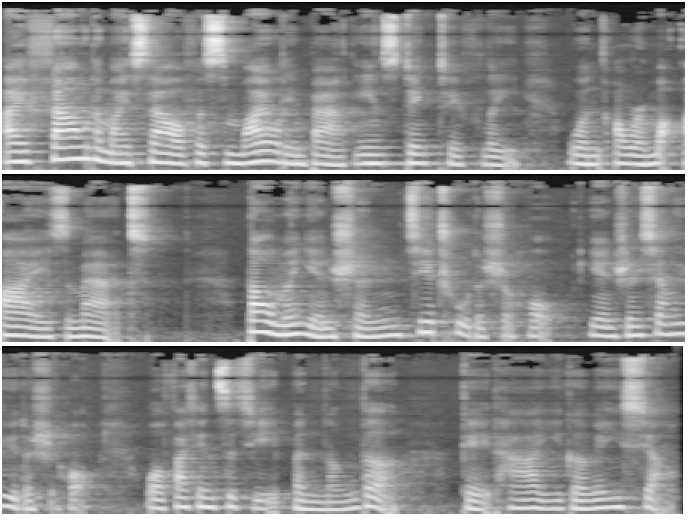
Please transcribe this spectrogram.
I found myself smiling back instinctively when our eyes met。当我们眼神接触的时候，眼神相遇的时候，我发现自己本能的给他一个微笑。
